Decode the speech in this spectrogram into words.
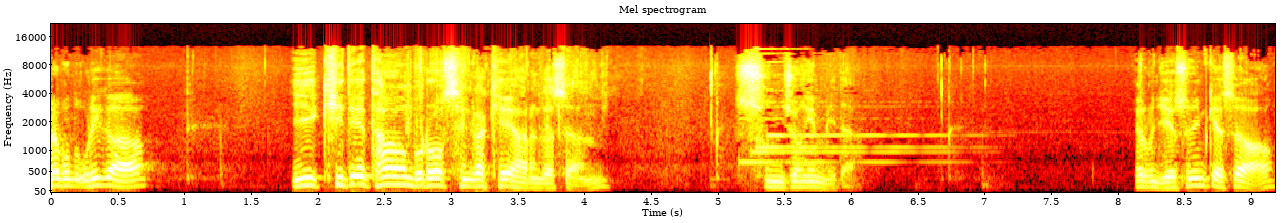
여러분, 우리가 이 기대 다음으로 생각해야 하는 것은 순종입니다. 여러분, 예수님께서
